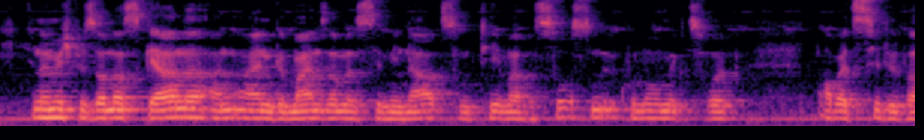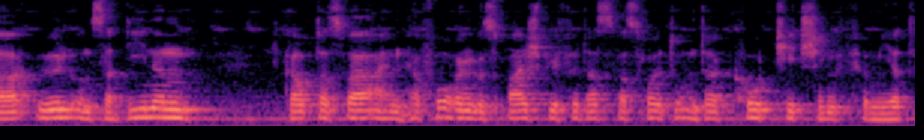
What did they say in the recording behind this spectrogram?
Ich erinnere mich besonders gerne an ein gemeinsames Seminar zum Thema Ressourcenökonomik zurück. Arbeitstitel war Öl und Sardinen. Ich glaube, das war ein hervorragendes Beispiel für das, was heute unter Co-Teaching firmiert.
